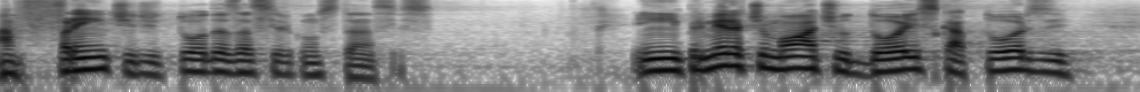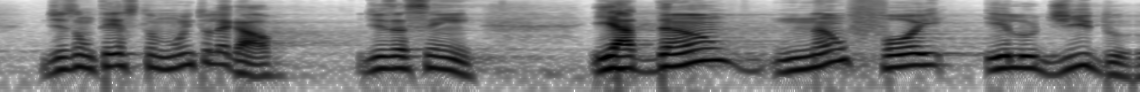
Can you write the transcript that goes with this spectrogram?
à frente de todas as circunstâncias. Em 1 Timóteo 2,14, diz um texto muito legal. Diz assim, e Adão não foi iludido,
